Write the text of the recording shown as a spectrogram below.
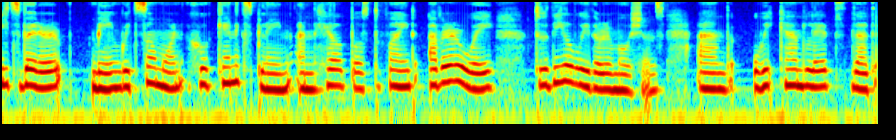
it's better being with someone who can explain and help us to find a better way to deal with our emotions. And we can't let that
